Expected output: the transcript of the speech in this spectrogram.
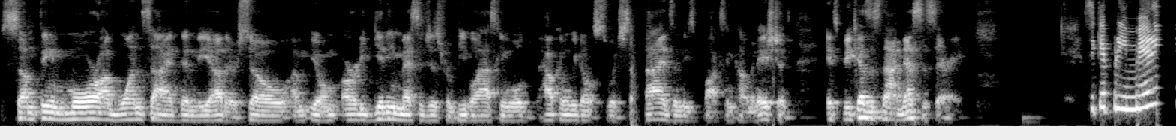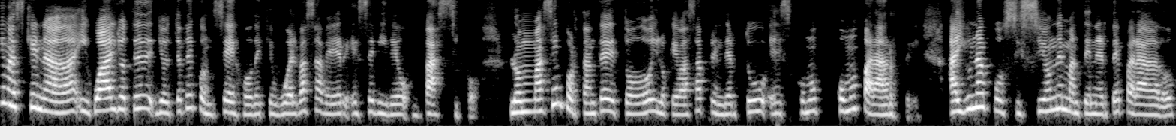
something more on one side than the other. So I'm, um, you know, I'm already getting messages from people asking, well, how come we don't switch sides in these boxing combinations? It's because it's not necessary. Así que primero y más que nada, igual yo te, yo te aconsejo de que vuelvas a ver ese video básico. Lo más importante de todo y lo que vas a aprender tú es cómo, cómo pararte. Hay una posición de mantenerte parado.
